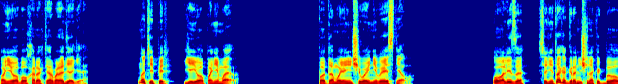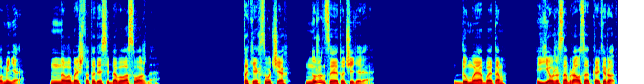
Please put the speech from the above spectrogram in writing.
У него был характер бродяги. Но теперь я его понимаю. Потому я ничего и не выяснял. У Ализы все не так ограничено, как было у меня, но выбрать что-то для себя было сложно. В таких случаях нужен совет учителя. Думая об этом, я уже собрался открыть рот.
